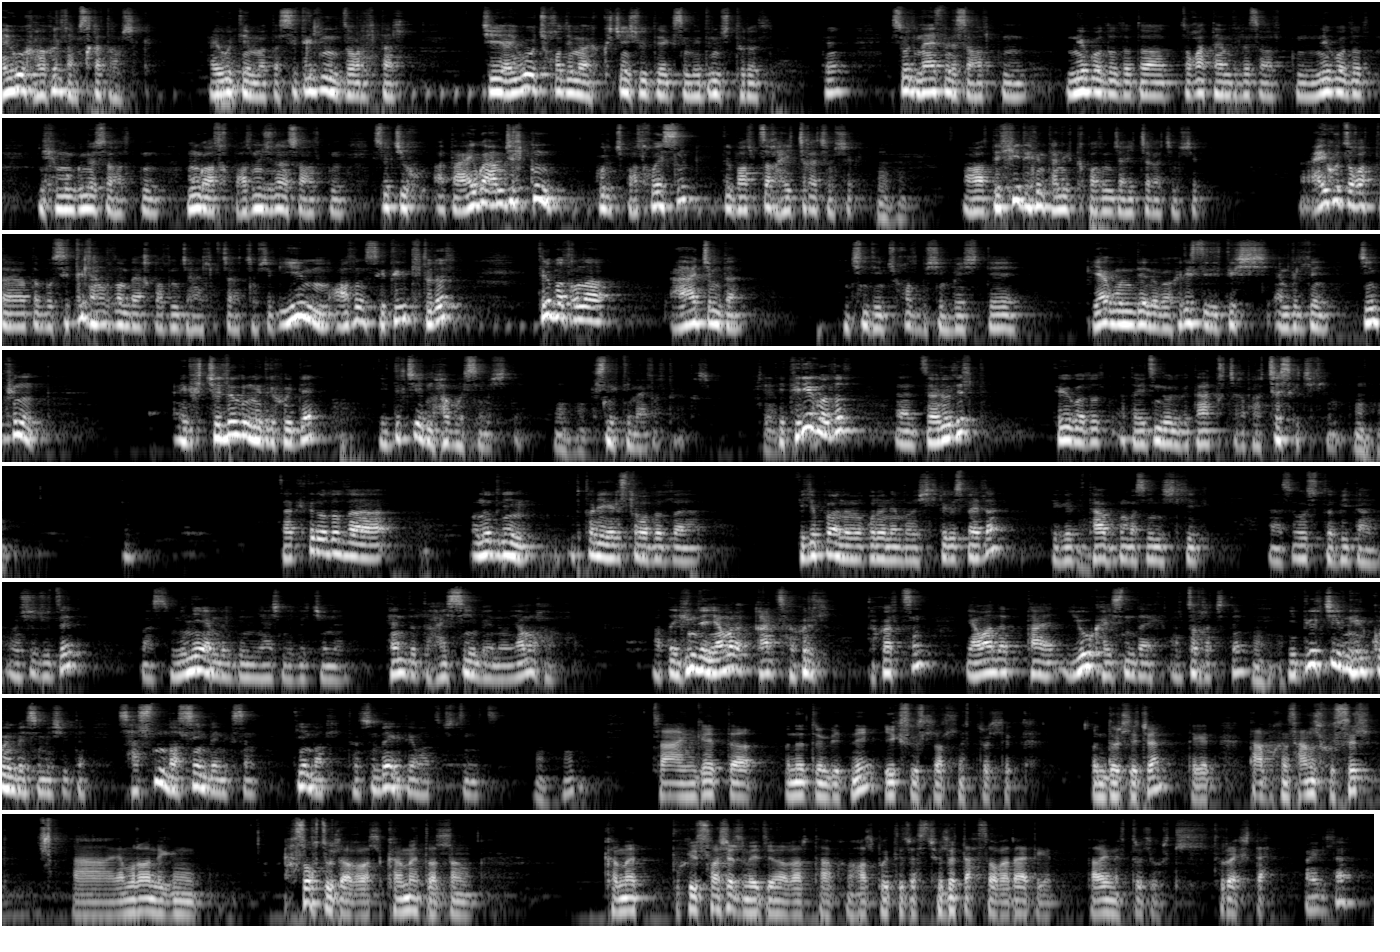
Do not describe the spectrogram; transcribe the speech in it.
айгүй хохирол амсах гэдэг юм шиг. Айгүй тийм одоо сэтгэл нь зурлалдаал чи айгүй чухал юм авах гэж шүү дээ гэсэн мэдрэмж төрөөл тийм. Эсвэл найз нараасаа олдно Нэг бол одоо зугаатай амьдралаас олдно, нэг бол их мөнгнөөс олдно, мөнгө олох боломжноос олдно. Эсвэл чи одоо айгүй амжилтанд хүрж болох байсан. Тэр болцоог хайж байгаа юм шиг. Аа дэлхийд ихэн танигдах боломж хайж байгаа юм шиг. Айгүй зугаатай одоо бүх сэтгэл хангалуун байх боломж хайлтж байгаа юм шиг. Ийм олон сэтгэл төрөл тэр болгоно аажимда эн чинь тийм чухал биш юм байна дээ яг үндэ нөгөө Христэд итгэж амьдралын жинхэнэ эрх чөлөөг нь мэдрэх үедээ эдэлчид нь хог байсан юм дээ. Гэс нэг тийм ойлголт байдаг шүү. Тэгээ тэрийг бол э, зориулалт тэрийг бол одоо эзэн өөрийгөө даатгах байгаа процесс гэж хэлэх юм. За тэгэхээр бол өнөөдрийн битгарын ярилцлага бол Филиппо номын 3-8 дугаар ишлэлээс байлаа. Тэгээд та бүхэн бас энэ ишлэлийг бас өөртөө би даан уншиж үзээд бас миний амьдралд энэ яаж нөлөөлж байна вэ? Танд одоо хайсан юм байна уу? Ямар одоо эхэндээ ямар ганц хохирол тохиолдсон? Яваанда та юуг хайсандаа их олзуурхаж тийм. Эдгэл чи нь хэрэггүй юм байсан биш үү? Салсан болсон юм байна гэсэн тийм бодол төрсөн бэ гэдгийг бодож үзсэн биз. За ингээд э, өнөөдрийн бидний X хүсэл бол нэвтрүүлэг өндөрлөж байна. Тэгээд та бүхэн санал хүсэлт а ямар нэгэн асуух зүйл байгаа бол коммент болон коммент бүхий сошиал медиагаар та бүхэн холбогдож бас чөлөөтэй асуугаарай. Тэгээд дараагийн нэвтрүүлэг хүртэл түр баяртай. Баярлалаа.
